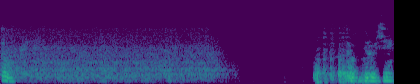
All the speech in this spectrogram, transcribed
Так. Друзі,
